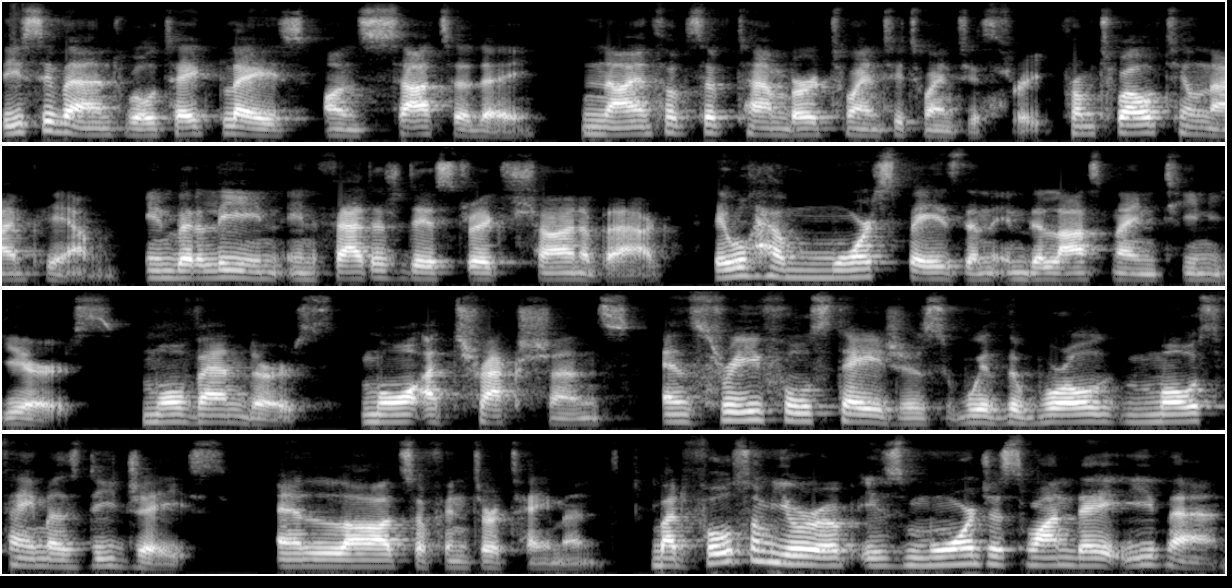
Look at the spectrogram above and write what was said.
This event will take place on Saturday, 9th of September 2023 from 12 till 9 p.m. in Berlin in Fetish District Schöneberg they will have more space than in the last 19 years. More vendors, more attractions, and three full stages with the world's most famous DJs and lots of entertainment. But Folsom Europe is more just one day event.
